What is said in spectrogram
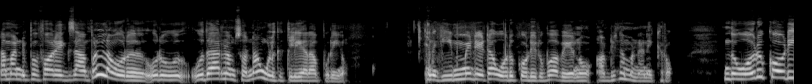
நம்ம இப்போ ஃபார் எக்ஸாம்பிள் நான் ஒரு ஒரு உதாரணம் சொன்னால் உங்களுக்கு கிளியராக புரியும். எனக்கு இம்மிடியேட்டாக ஒரு கோடி ரூபாய் வேணும் அப்படின்னு நம்ம நினைக்கிறோம். இந்த ஒரு கோடி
